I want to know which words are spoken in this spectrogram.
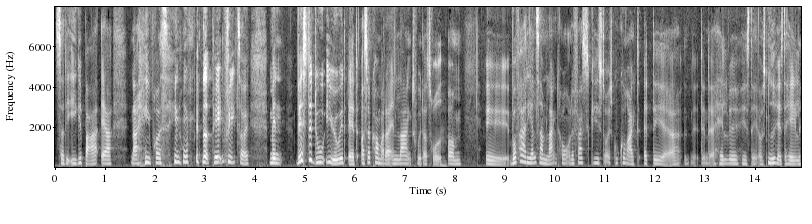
Så det ikke bare er, nej, prøv at se nu noget pænt fetøj. Men vidste du i øvrigt, at, og så kommer der en lang Twitter-tråd mm. om, øh, hvorfor har de alle sammen langt hår? Og det er faktisk historisk ukorrekt, at det er øh, den der halve heste, og snydehestehale,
